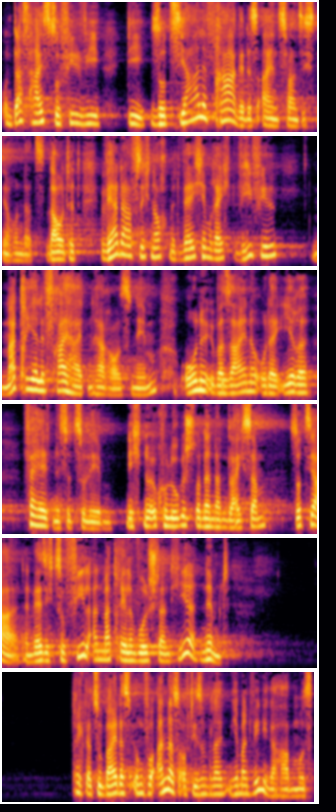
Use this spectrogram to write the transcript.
Und das heißt so viel wie die soziale Frage des 21. Jahrhunderts lautet, wer darf sich noch mit welchem Recht wie viel materielle Freiheiten herausnehmen, ohne über seine oder ihre Verhältnisse zu leben. Nicht nur ökologisch, sondern dann gleichsam sozial. Denn wer sich zu viel an materiellem Wohlstand hier nimmt, trägt dazu bei, dass irgendwo anders auf diesem Planeten jemand weniger haben muss,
